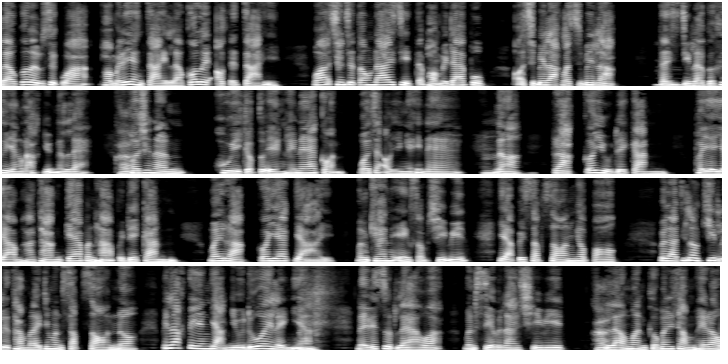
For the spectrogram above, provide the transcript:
แล้วก็เลยรู้สึกว่า พอไม่ได้อย่างใจแล้วก็เลยเอาแต่ใจ ว่าฉันจะต้องได้สิแต่พอไม่ได้ปุ๊บอ๋อฉันไม่รักแล้วฉันไม่รัก แต่จริงๆแล้วก็คือยังรักอยู่นั่นแหละค่ะเพราะฉะนั้น คุยกับตัวเองให้แน่ก่อน ว่าจะเอายังไงแน่นะรักก็อยู่ด้วยกัน พยายามหาทางแก้ปัญหาไปด้วยกัน ไม่รักก็แยกย้าย มันแค่นี้เองสำหรับชีวิต อย่าไปซับซ้อนค่ะป๊อก เวลาที่เราคิดหรือทำอะไรที่มันซับซ้อนเนาะไม่รักแต่ยังอยากอยู่ด้วยอะไรอย่างเงี้ยในที่สุดแล้วอะมันเสียเวลาชีวิตค่ะแล้วมันก็ไม่ได้ทำให้เรา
